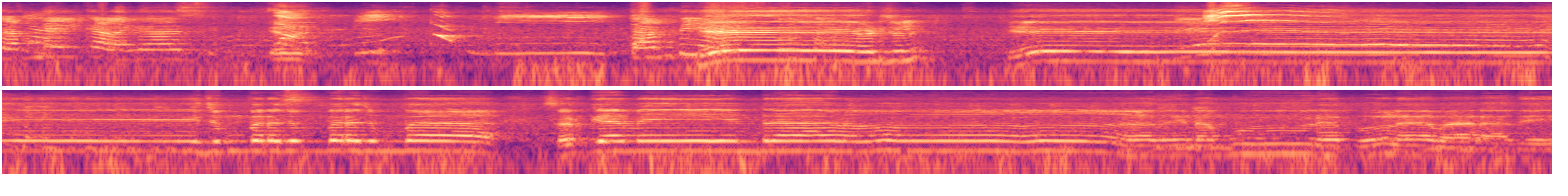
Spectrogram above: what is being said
தம்ப்நெயிலுக்கு அழகா எது? தம்பி. ஏ அப்படி சொல்லி? ஏ. ஜும்பர ஜும்பர ஜும்ப. சொர்க்கமே என்றாலும் அது நம்மூரை போல வராதே.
